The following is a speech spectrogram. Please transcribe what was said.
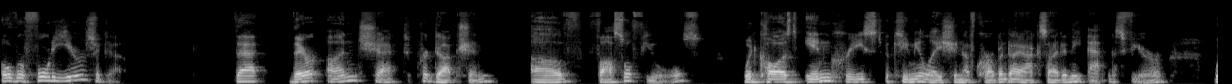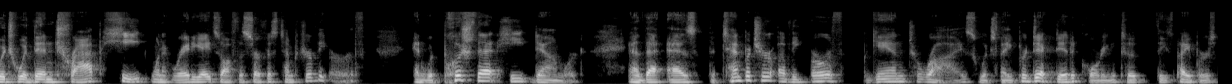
over 40 years ago, that their unchecked production of fossil fuels would cause increased accumulation of carbon dioxide in the atmosphere, which would then trap heat when it radiates off the surface temperature of the Earth and would push that heat downward. And that as the temperature of the Earth began to rise, which they predicted, according to these papers,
